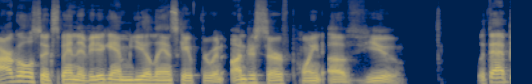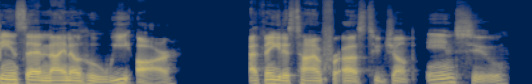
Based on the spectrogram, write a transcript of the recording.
Our goal is to expand the video game media landscape through an underserved point of view. With that being said, and I know who we are, I think it is time for us to jump into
